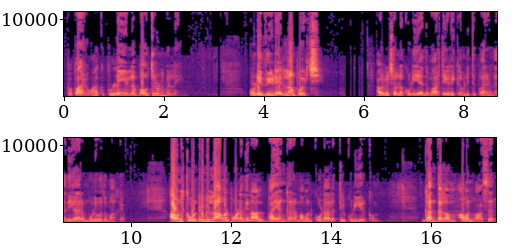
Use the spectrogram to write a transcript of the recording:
இப்ப பார் உனக்கு பிள்ளையும் இல்லை பௌத்திரனும் இல்லை. உன்னுடைய வீடு எல்லாம் போயிடுச்சு. அவர்கள் சொல்லக்கூடிய அந்த வார்த்தைகளை கவனித்து பாருங்கள். அதிகாரம் முழுவதுமாக அவனுக்கு ஒன்றுமில்லாமல் போனதினால் பயங்கரம் அவன் கூடாரத்தில் குடியிருக்கும். கந்தகம் அவன் வாசர்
